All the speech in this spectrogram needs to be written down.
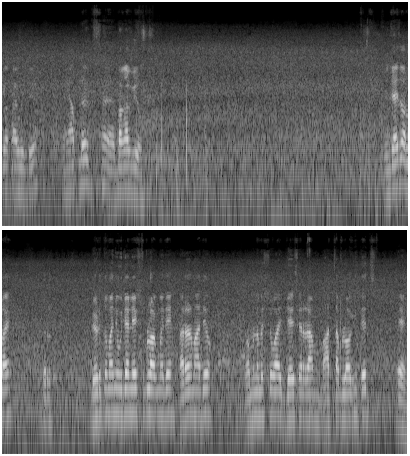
किंवा काय होते आणि आपलं बघा व्ह्यू एन्जॉय झालाय. आहे तर भेटतो म्हणजे उद्या नेक्स्ट ब्लॉगमध्ये हर हर महादेव. ओम नमः शिवाय. जय श्रीराम. आजचा ब्लॉग इथेच एंड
